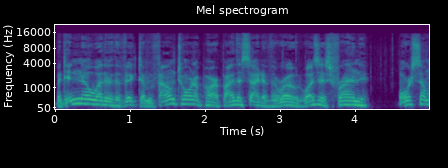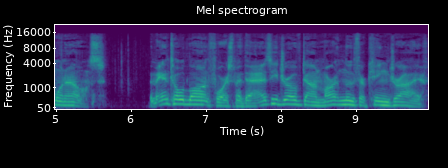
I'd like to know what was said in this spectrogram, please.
but didn't know whether the victim found torn apart by the side of the road was his friend or someone else. The man told law enforcement that as he drove down Martin Luther King Drive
